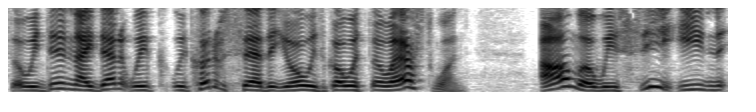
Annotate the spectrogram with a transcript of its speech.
So we didn't identify. We, we could have said that you always go with the last one. Alma, we see e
